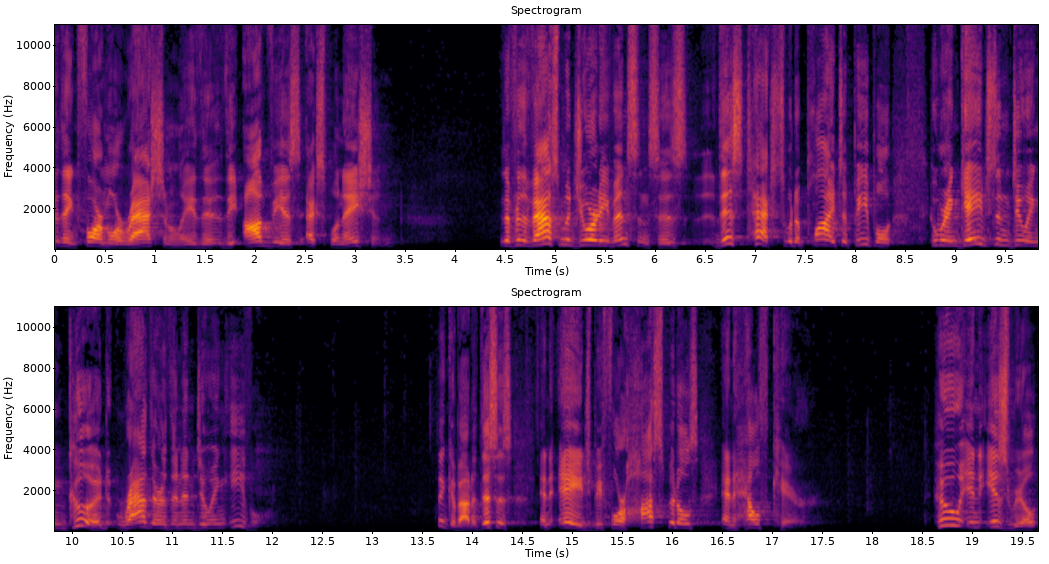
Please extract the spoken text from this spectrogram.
I think far more rationally, the, the obvious explanation that for the vast majority of instances, this text would apply to people who were engaged in doing good rather than in doing evil. Think about it. This is an age before hospitals and health care. Who in Israel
